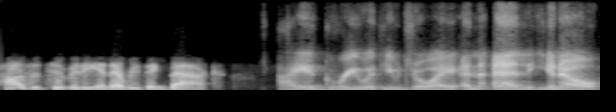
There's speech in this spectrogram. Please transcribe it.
positivity and everything back. I agree with you, Joy. And and you know,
